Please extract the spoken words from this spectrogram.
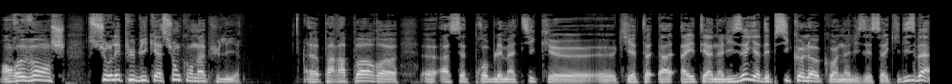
En revanche, sur les publications qu'on a pu lire. Euh, par rapport euh, euh, à cette problématique euh, euh, qui est- a, a été analysée, il y a des psychologues qui ont analysé ça et qui disent ben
